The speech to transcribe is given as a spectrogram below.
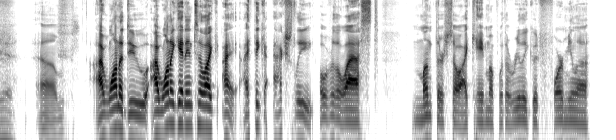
yeah Um, I want to do. I want to get into like I. I think actually over the last month or so, I came up with a really good formula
